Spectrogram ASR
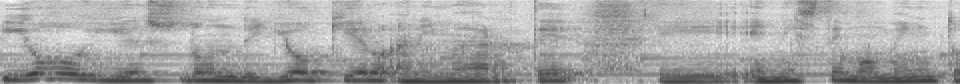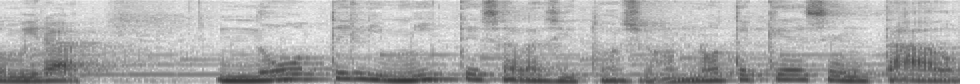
Y hoy es donde yo quiero animarte y en este momento, mira, no te limites a la situación, no te quedes sentado.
